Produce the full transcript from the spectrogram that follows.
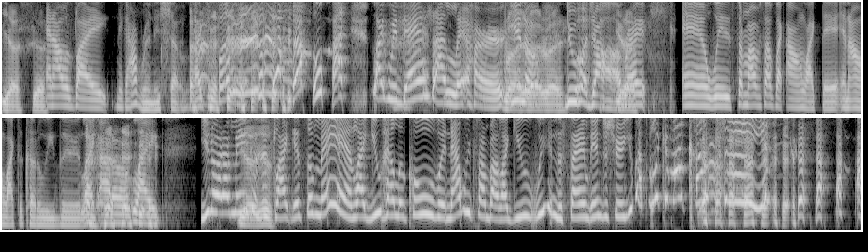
Yes. Yes. and I was like, nigga, I run this show. Like the fuck, like, like with Dash, I let her, you know, right, right. do her job, right? And with some of us, I was like, I don't like that, and I don't like to cuddle either. Like I don't like. You know what I mean? Because yeah. it's like it's a man. Like you hella cool, but now we talking about like you. We in the same industry, and you about to look at my coochie.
